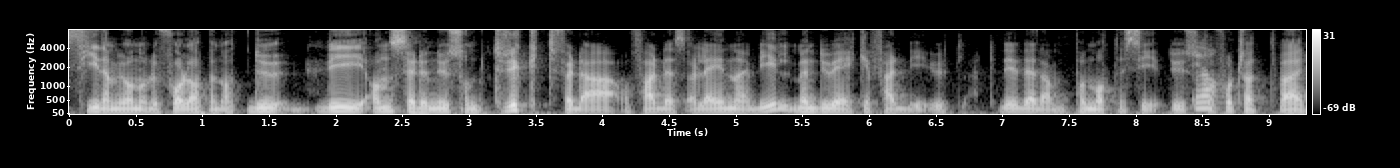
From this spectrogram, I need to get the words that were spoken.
sier de jo når du får lappen, at du, vi anser det nå som trygt for deg å ferdes alene i bil, men du er ikke ferdig utlært. Det er det de på en måte sier. Du skal Ja. fortsatt være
